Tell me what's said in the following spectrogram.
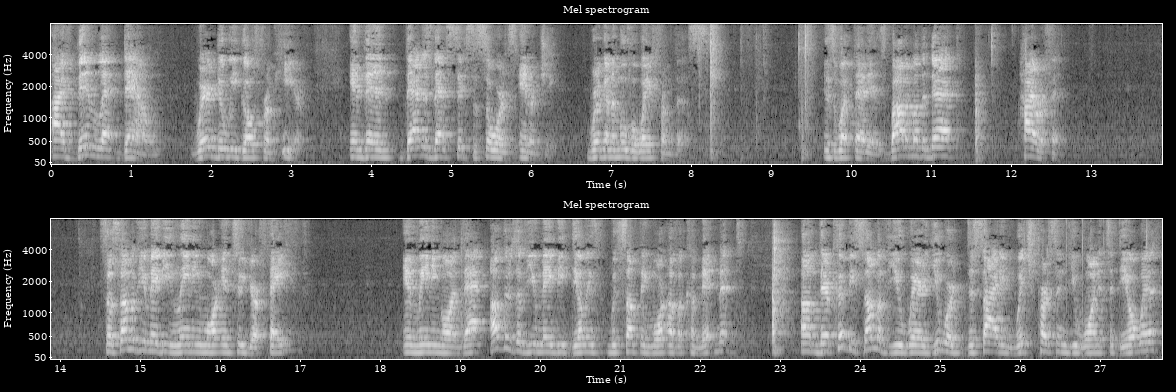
I've been let down. Where do we go from here? And then that is that Six of Swords energy we're going to move away from this. Is what that is. Bottom of the deck, Hierophant. So some of you may be leaning more into your faith in leaning on that. Others of you may be dealing with something more of a commitment. Um, there could be some of you where you were deciding which person you wanted to deal with,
